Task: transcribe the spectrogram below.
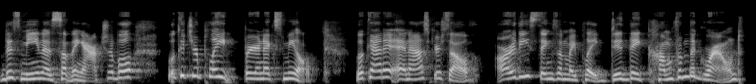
this mean as something actionable? Look at your plate for your next meal. Look at it and ask yourself, are these things on my plate did they come from the ground?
